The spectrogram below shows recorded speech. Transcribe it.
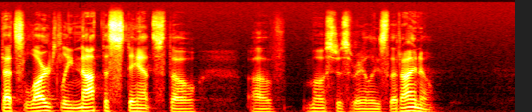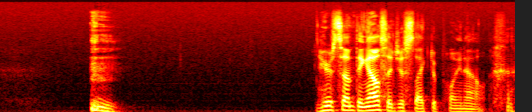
That's largely not the stance, though, of most Israelis that I know. Here's something else I'd just like to point out.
